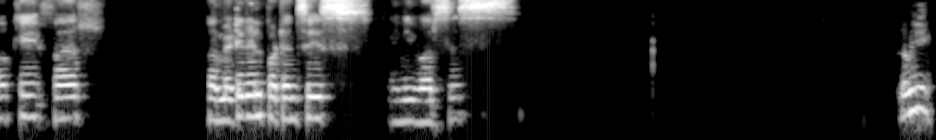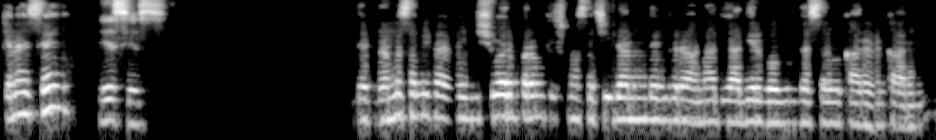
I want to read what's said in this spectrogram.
Okay, for for material potencies, any verses? Prabhuji, can I say Yes, yes. that Brahma Samhita Ishwar Param Krishna Sachidananda Vigra Anadi Adir Govinda Sarva Karan Karan.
